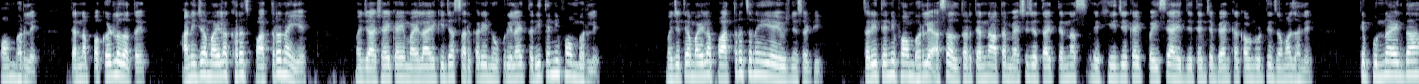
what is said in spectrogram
फॉर्म भरले त्यांना पकडलं जात आहेत आणि ज्या महिला खरंच पात्र नाही आहेत म्हणजे अशाही काही महिला आहे की ज्या सरकारी नोकरीला आहे तरी त्यांनी फॉर्म भरले. म्हणजे त्या महिला पात्रच नाही या योजनेसाठी. तरी त्यांनी फॉर्म भरले असाल तर त्यांना आता मेसेज येत आहेत. त्यांना हे जे काही पैसे आहेत जे त्यांच्या बँक अकाउंटवरती जमा झाले ते पुन्हा एकदा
